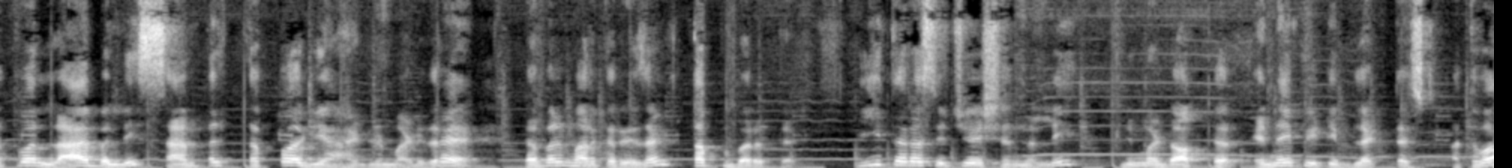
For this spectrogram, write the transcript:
ಅಥವಾ ಲ್ಯಾಬಲ್ಲಿ ಸ್ಯಾಂಪಲ್ ತಪ್ಪಾಗಿ ಹ್ಯಾಂಡಲ್ ಮಾಡಿದರೆ ಡಬಲ್ ಮಾರ್ಕರ್ ರಿಸಲ್ಟ್ ತಪ್ಪು ಬರುತ್ತೆ. ಈ ಥರ ಸಿಚುಯೇಷನ್ನಲ್ಲಿ ನಿಮ್ಮ doctor N I P T blood test ಅಥವಾ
